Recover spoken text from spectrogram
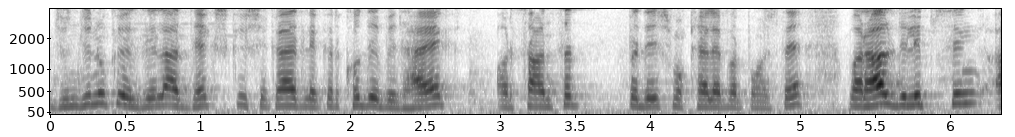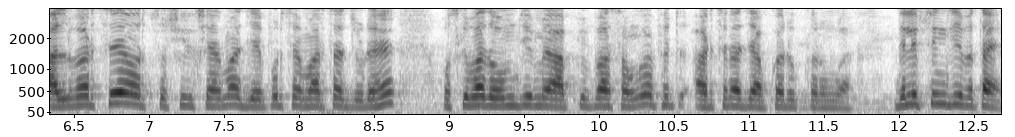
झुंझुनू के जिला अध्यक्ष की शिकायत लेकर खुद विधायक और सांसद प्रदेश मुख्यालय पर पहुँचते हैं। बहरहाल दिलीप सिंह अलवर से और सुशील शर्मा जयपुर से हमारे साथ जुड़े हैं। उसके बाद ओम जी मैं आपके पास आऊँगा फिर अर्चना जी आपका रुख करूँगा। दिलीप सिंह जी बताएँ।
